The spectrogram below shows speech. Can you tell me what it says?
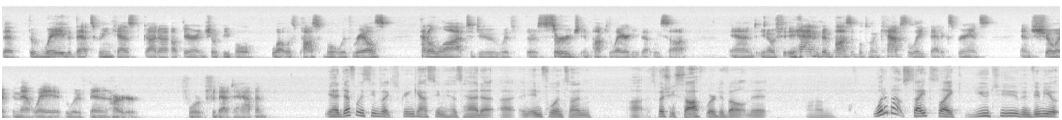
that the way that that screencast got out there and showed people what was possible with Rails had a lot to do with the surge in popularity that we saw. And you know, if it hadn't been possible to encapsulate that experience and show it in that way, it would have been harder for for that to happen. Yeah, it definitely seems like screencasting has had a, a, an influence on, uh, especially software development. Um, what about sites like YouTube and Vimeo,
